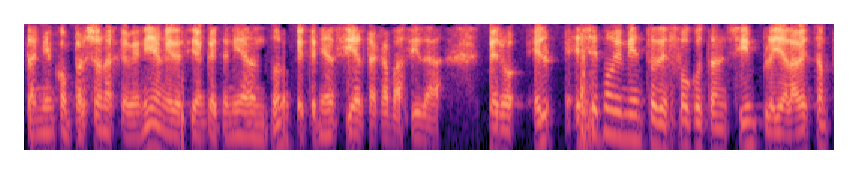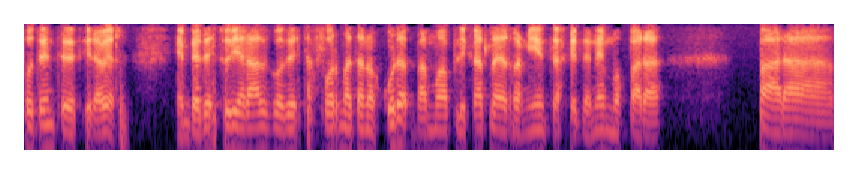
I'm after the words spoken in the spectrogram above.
también con personas que venían y decían que tenían, que tenían cierta capacidad. Pero ese movimiento de foco tan simple y a la vez tan potente, decir, a ver, en vez de estudiar algo de esta forma tan oscura, vamos a aplicar las herramientas que tenemos para, para,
